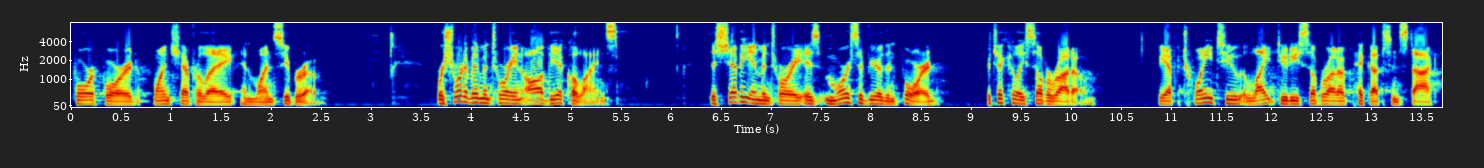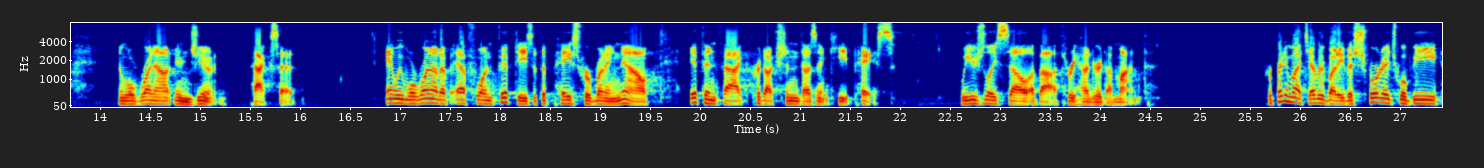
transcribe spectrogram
four Ford, one Chevrolet, and one Subaru. We're short of inventory in all vehicle lines. The Chevy inventory is more severe than Ford, particularly Silverado. We have 22 light duty Silverado pickups in stock and will run out in June, Pack said. And we will run out of F 150s at the pace we're running now if, in fact, production doesn't keep pace. We usually sell about 300 a month for pretty much everybody, the shortage will be,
